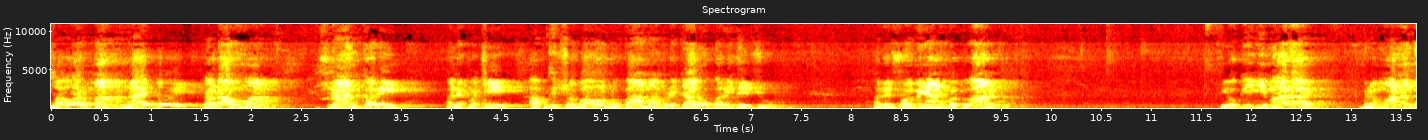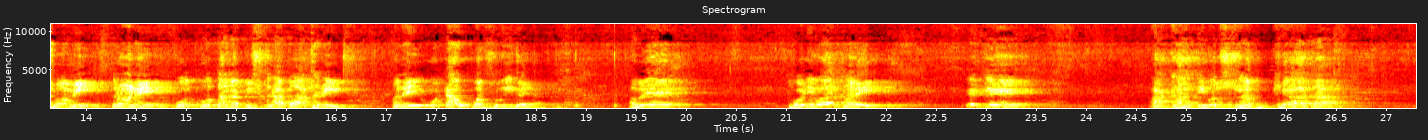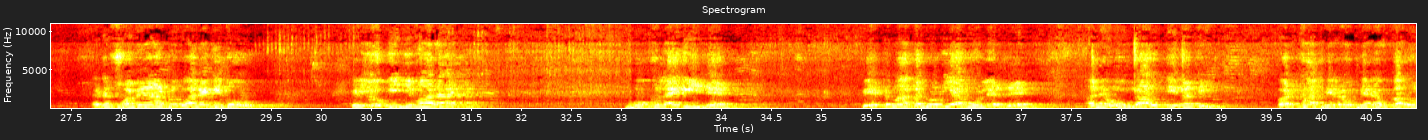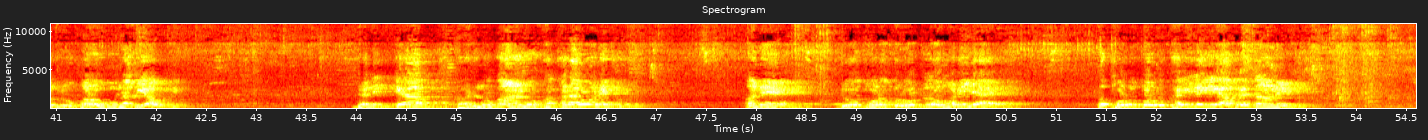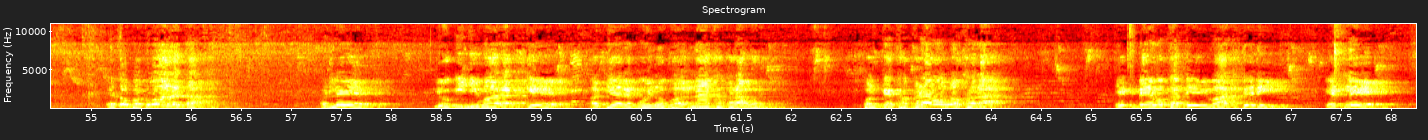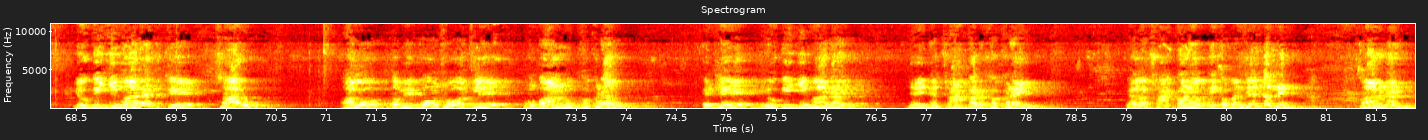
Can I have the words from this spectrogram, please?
સવારમાં નાહી ધોઈ તળાવમાં સ્નાન કરી અને પછી આપણી સ્વભાવોનું કામ આપણે ચાલુ કરી દઈશું. અને સ્વામિનારાયણ ભગવાન, યોગીજી મહારાજ બ્રહ્માનંદ સ્વામી ત્રણે પોતપોતાના બિસ્તરા પાથરી અને એ ઓટા ઉપર સૂઈ ગયા. હવે થોડી વાર થઈ એટલે આખા દિવસના ભૂખ્યા હતા. એટલે સ્વામિનારાયણ ભગવાને કીધું કે યોગીજી મહારાજ, ભૂખ લાગી છે. પેટમાં ગનોડિયા બોલે છે અને ઊંઘ આવતી નથી. પડખા ફેરવ ફેરવ કરું છું, પણ ઊંઘ નથી આવતી. જરીક કે આ ઘરનું બારણું ખખડાવો ને, અને જો થોડોક રોટલો મળી જાય, તો થોડું થોડું ખાઈ લઈએ આપણે ત્રણે એ તો ભગવાન હતા. એટલે યોગીજી મહારાજ કે અત્યારે કોઈનું ઘર ના ખખડાવાય. પણ કે ખખડાવો તો ખરા. એક બે વખત એવી વાત કરી, એટલે યોગીજી મહારાજ કે સારું હાલો, તમે કહો છો એટલે હું બારણું ખખડાવું. એટલે યોગીજી મહારાજ જઈને સાંકળ ખખડાવી. પેલા સાંકળ આવતી ખબર છે તમને? બારણાની.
